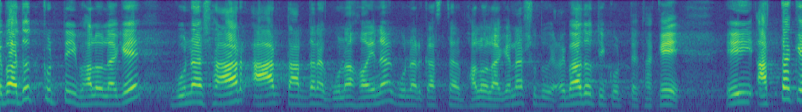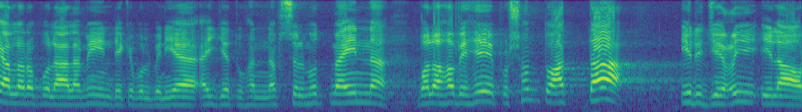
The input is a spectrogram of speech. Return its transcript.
এবাদত করতেই ভালো লাগে গুণা সার আর তার দ্বারা গুণা হয় না, গুনার কাজ তার ভালো লাগে না, শুধু এবাদতই করতে থাকে। এই আত্মাকে আল্লাহ রব্বুল আলমিন ডেকে বলবেন, ইয়া আইয়া তুহান নফসুল মুতমাইন্না বলা হবে, হে প্রশান্ত আত্মা ইলা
